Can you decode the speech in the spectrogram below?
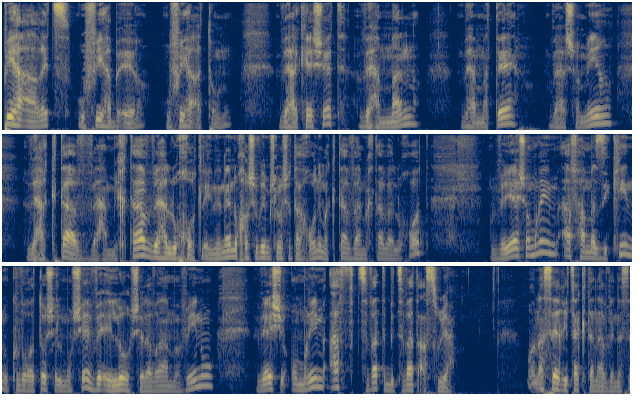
פי הארץ ופי הבאר ופי האתון, והקשת והמן והמטה והשמיר והכתב והמכתב והלוחות. לענייננו חשובים שלושת האחרונים, הכתב והמכתב והלוחות. ויש אומרים, אף המזיקין הוא קבורתו של משה ואלו של אברהם אבינו, ויש אומרים, אף צבת בצבת עשויה. בואו נעשה ריצה קטנה ונז...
